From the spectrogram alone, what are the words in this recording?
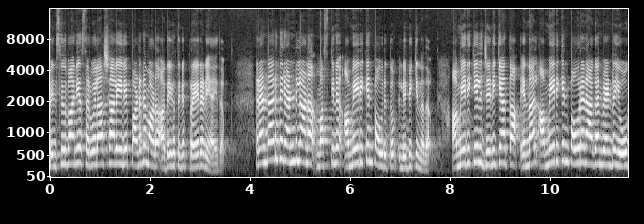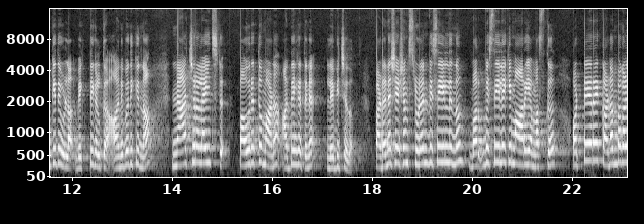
പെൻസിൽവാനിയ സർവകലാശാലയിലെ പഠനമാണ് അദ്ദേഹത്തിന് പ്രേരണയായത്. രണ്ടായിരത്തി രണ്ടിലാണ് മസ്കിന് അമേരിക്കൻ പൗരത്വം ലഭിക്കുന്നത്. അമേരിക്കയിൽ ജനിക്കാത്ത എന്നാൽ അമേരിക്കൻ പൗരനാകാൻ വേണ്ട യോഗ്യതയുള്ള വ്യക്തികൾക്ക് അനുവദിക്കുന്ന നാച്ചുറലൈസ്ഡ് പൗരത്വമാണ് അദ്ദേഹത്തിന് ലഭിച്ചത്. പഠനശേഷം സ്റ്റുഡന്റ് വിസയിൽ നിന്നും വർക്ക് വിസയിലേക്ക് മാറിയ മസ്ക് ഒട്ടേറെ കടമ്പകൾ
